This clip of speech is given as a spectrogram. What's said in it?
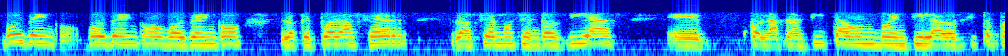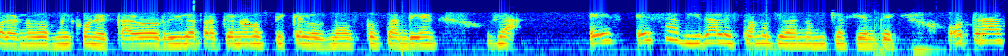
voy vengo, voy vengo, voy vengo, lo que puedo hacer lo hacemos en dos días, eh, con la plantita un ventiladorcito para no dormir con el calor horrible, para que no nos piquen los moscos también, o sea, es esa vida la estamos llevando mucha gente. Otras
